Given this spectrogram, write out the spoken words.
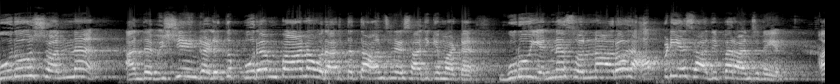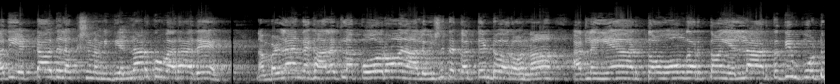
குரு சொன்ன அந்த விஷயங்களுக்கு புறம்பான ஒரு அர்த்தத்தை ஆஞ்சநேயர் சாதிக்க மாட்டார். குரு என்ன சொன்னாரோ அதை அப்படியே அதிபர் ஆஞ்சநேயர். அது எட்டாவது லட்சணம். இது எல்லாருக்கும் வராதே. நம்மளாம் இந்த காலத்துல போறோம் நாலு விஷயத்த கத்துட்டு வரோம்னா அதுல ஏன் அர்த்தம் உங்க அர்த்தம் எல்லா அர்த்தத்தையும் போட்டு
